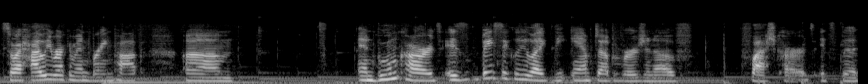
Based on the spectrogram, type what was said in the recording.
So I highly recommend BrainPop. Um, and Boom Cards is basically like the amped up version of flashcards. It's the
